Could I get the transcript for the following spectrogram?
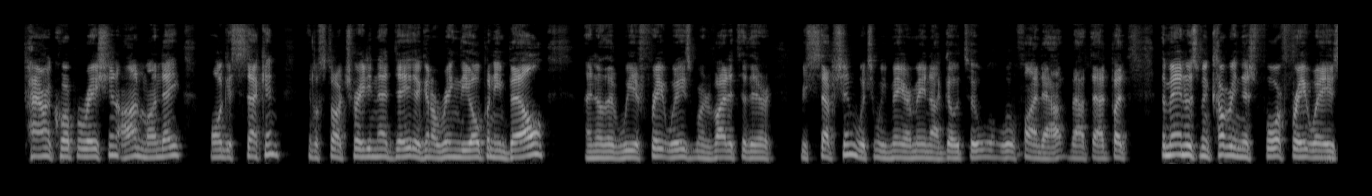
parent corporation on Monday, August 2nd. It'll start trading that day. They're going to ring the opening bell. I know that we at FreightWaves were invited to their reception, which we may or may not go to. We'll, find out about that. But the man who's been covering this for FreightWaves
